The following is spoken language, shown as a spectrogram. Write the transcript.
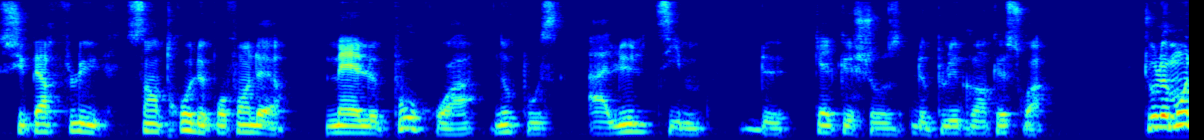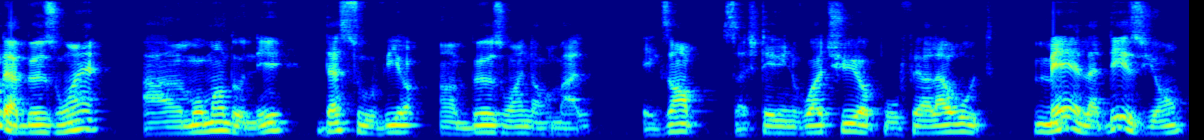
superflue, sans trop de profondeur, mais le pourquoi nous pousse à l'ultime de quelque chose de plus grand que soi. Tout le monde a besoin, à un moment donné, d'assouvir un besoin normal. Exemple, s'acheter une voiture pour faire la route. Mais l'adhésion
